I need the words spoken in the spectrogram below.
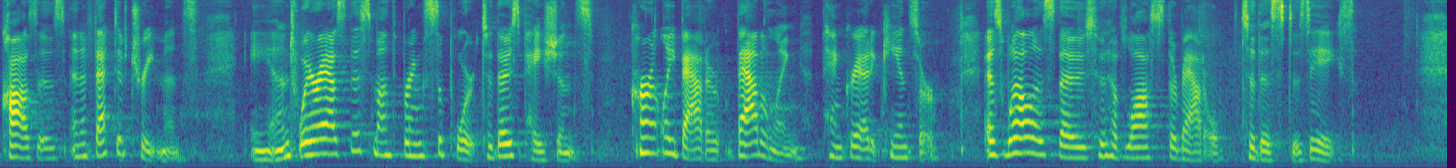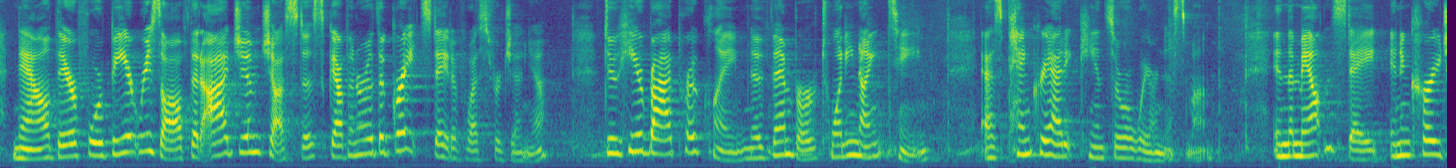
causes, and effective treatments. And whereas this month brings support to those patients currently battling pancreatic cancer, as well as those who have lost their battle to this disease. Now, therefore, be it resolved that I, Jim Justice, Governor of the great state of West Virginia, do hereby proclaim November 2019 as Pancreatic Cancer Awareness Month in the Mountain State and encourage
